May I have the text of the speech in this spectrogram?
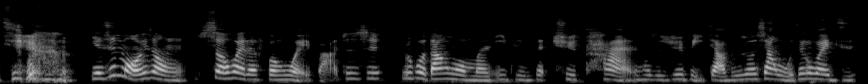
也是某一种社会的氛围吧。就是如果当我们一直在去看或者去比较，比如说像我这个位置，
